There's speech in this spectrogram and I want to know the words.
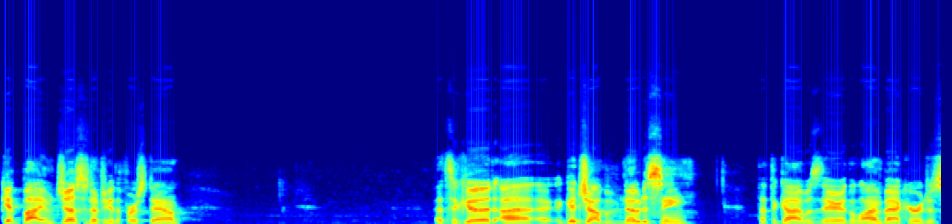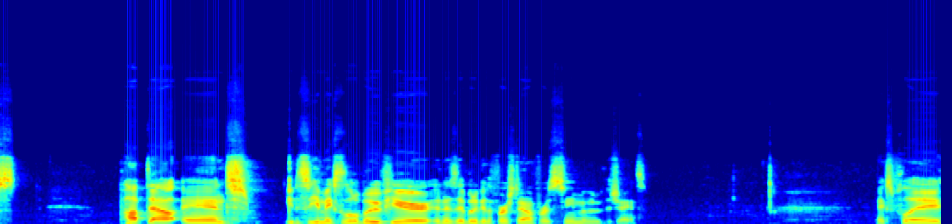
get by him just enough to get the first down. That's a good uh, a good job of noticing that the guy was there. The linebacker just popped out, and you can see he makes a little move here and is able to get the first down for his team and move the chains. Next play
